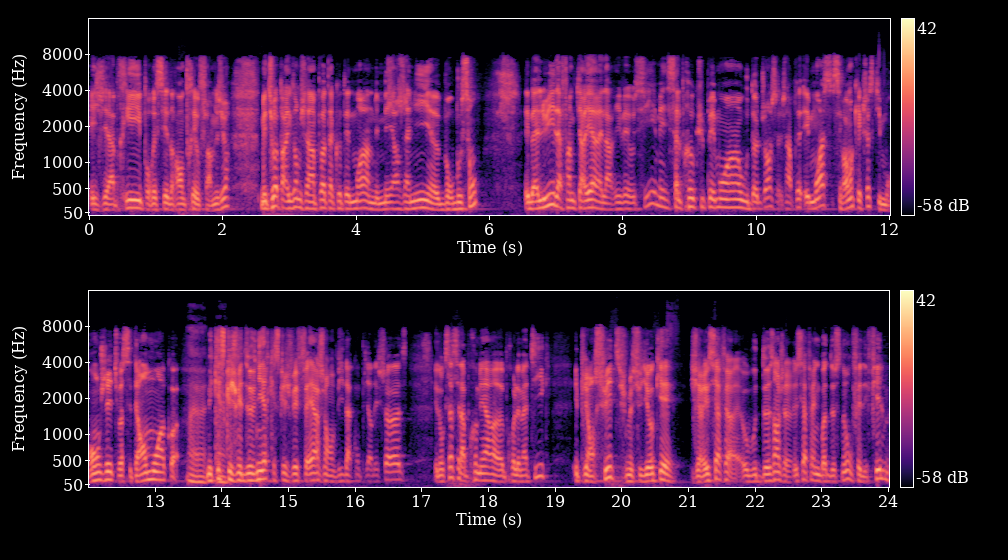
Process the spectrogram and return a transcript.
Et j'ai appris pour essayer de rentrer au fur et à mesure. Mais tu vois, par exemple, j'ai un pote à côté de moi, un de mes meilleurs amis, euh, Bourbousson. Et ben lui, la fin de carrière, elle arrivait aussi, mais ça le préoccupait moins ou d'autres gens. Et moi, c'est vraiment quelque chose qui me rongeait, tu vois, c'était en moi, quoi. mais qu'est-ce que je vais devenir? Qu'est-ce que je vais faire? J'ai envie d'accomplir des choses. Et donc ça, c'est la première euh, problématique. Et puis ensuite, je me suis dit, ok, j'ai réussi à faire, au bout de deux ans, j'ai réussi à faire une boîte de snow. On fait des films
